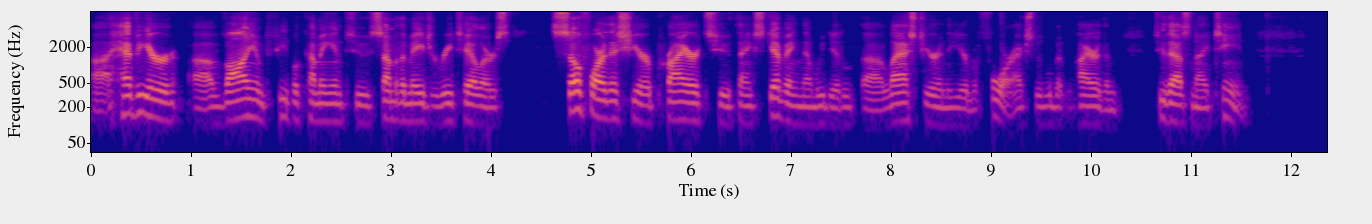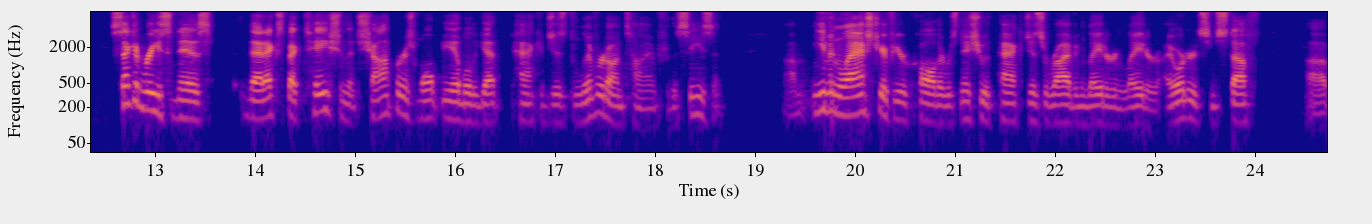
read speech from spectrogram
uh, heavier uh, volume of people coming into some of the major retailers so far this year prior to Thanksgiving than we did uh, last year and the year before, actually a little bit higher than 2019. Second reason is that expectation that shoppers won't be able to get packages delivered on time for the season. Um, even last year, if you recall, there was an issue with packages arriving later and later. I ordered some stuff, uh,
